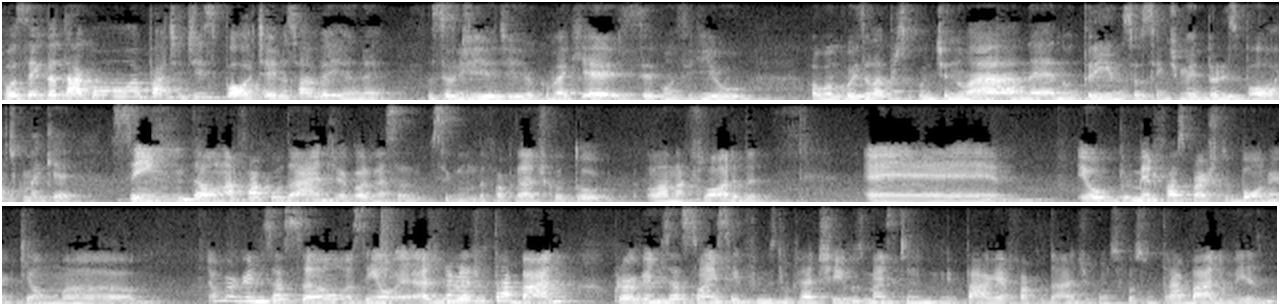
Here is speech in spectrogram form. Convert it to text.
você ainda tá com a parte de esporte aí na sua veia, né? No seu Sim. dia a dia. Como é que é? Você conseguiu alguma coisa lá pra você continuar, né? Nutrindo o seu sentimento pelo esporte? Como é que é? Sim, então, na faculdade, agora nessa segunda faculdade que eu tô lá na Flórida, é, eu primeiro faço parte do Bonner, que é uma, é uma organização, assim, eu, a- na verdade eu trabalho para organizações sem fins lucrativos, mas quem me paga é a faculdade, como se fosse um trabalho mesmo.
